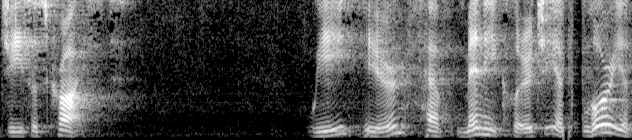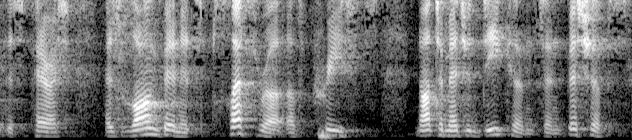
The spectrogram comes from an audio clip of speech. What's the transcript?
Jesus Christ. We here have many clergy. A glory of this parish has long been its plethora of priests, not to mention deacons and bishops.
